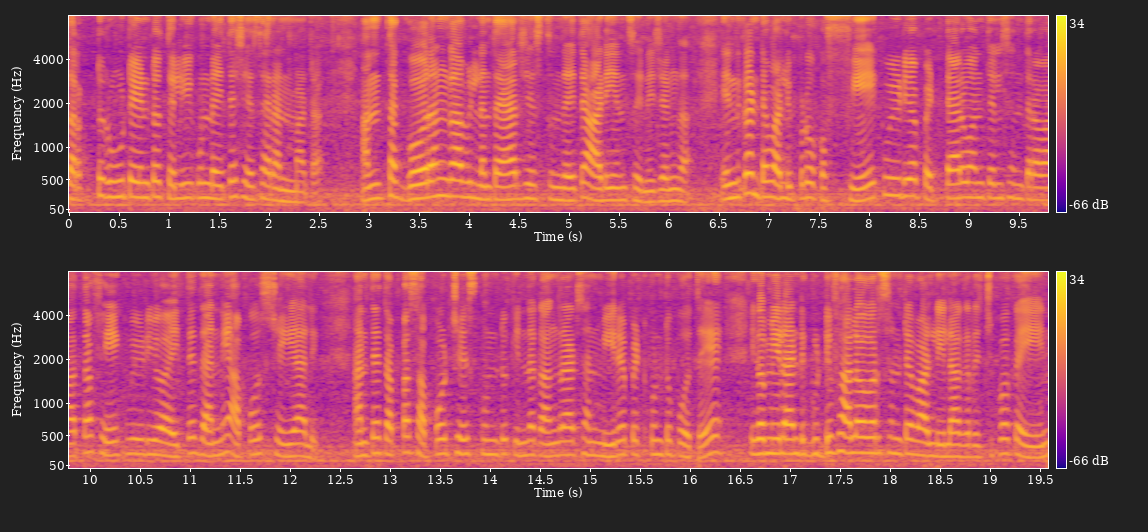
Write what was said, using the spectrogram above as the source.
కరెక్ట్ రూట్ ఏంటో తెలియకుండా అయితే చేశారనమాట అంత ఘోరంగా వీళ్ళని తయారు చేస్తుంది అయితే ఆడియన్స్ నిజంగా. ఎందుకంటే వాళ్ళు ఇప్పుడు ఒక ఫేక్ వీడియో పెట్టారు అని తెలిసిన తర్వాత ఫేక్ వీడియో అయితే దాన్ని అపోజ్ చేయాలి. అంతే తప్ప సపోర్ట్ చేసుకుంటూ కింద కంగ్రాట్స్ అని మీరే పెట్టుకుంటూ పోతే ఇక మీలాంటి గుడ్డి ఫాలోవర్స్ ఉంటే వాళ్ళు ఇలాగ రెచ్చిపోక ఏం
